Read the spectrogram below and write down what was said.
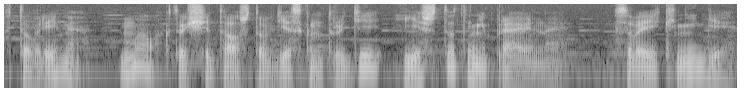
В то время мало кто считал, что в детском труде есть что-то неправильное. В своей книге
